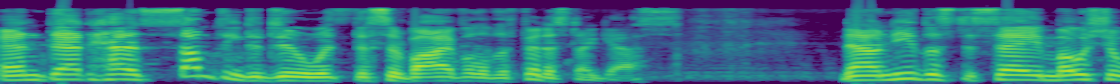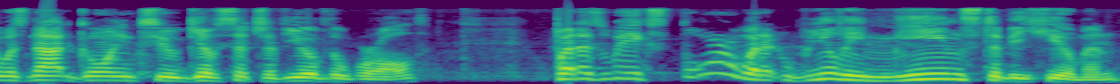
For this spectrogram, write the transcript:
and that has something to do with the survival of the fittest, I guess. Now, needless to say, Moshe was not going to give such a view of the world. But as we explore what it really means to be human,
